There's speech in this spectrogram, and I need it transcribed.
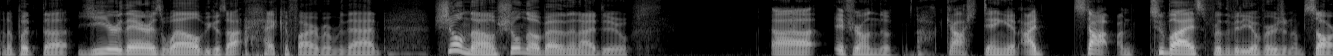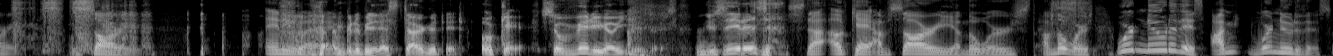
I'm going to put the year there as well because I, heck if I remember that. She'll know. She'll know better than I do. Uh, if you're on the, oh gosh, dang it, I stop. I'm too biased for the video version. I'm sorry. Sorry. Anyway, I'm gonna be less targeted. Okay. So video users. you see this? stop. Okay, I'm sorry. I'm the worst. I'm the worst. We're new to this. I'm. We're new to this.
